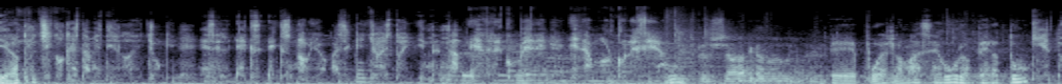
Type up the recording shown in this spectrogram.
Y el otro chico que está vestido de Chucky es el ex exnovio. Así que yo estoy intentando que él recupere el amor con Egea. Pero si se van a picar algo, yo creo. Eh, pues lo más seguro, pero tú, quieto,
